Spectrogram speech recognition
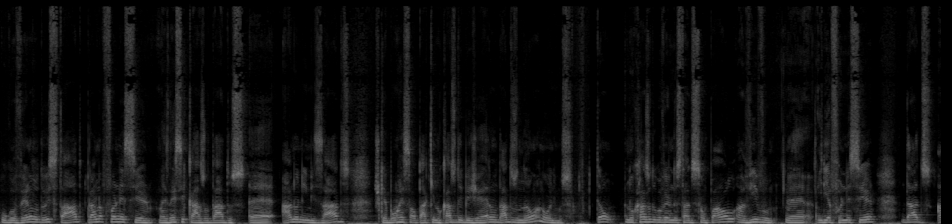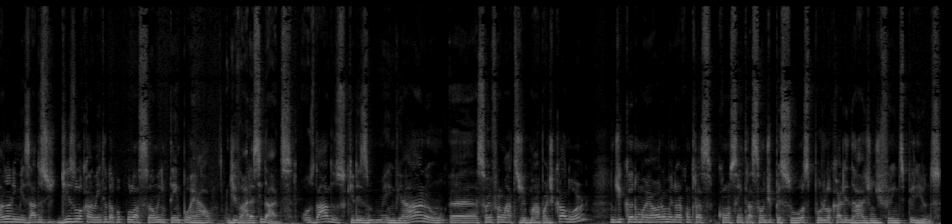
o governo do estado para fornecer, mas nesse caso dados é, anonimizados. Acho que é bom ressaltar que no caso do IBGE eram dados não anônimos. Então, no caso do governo do estado de São Paulo, a Vivo é, iria fornecer dados anonimizados de deslocamento da população em tempo real de várias cidades. Os dados que eles enviaram é, são em formato de mapa de calor, indicando maior ou menor concentração de pessoas por localidade em diferentes períodos.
